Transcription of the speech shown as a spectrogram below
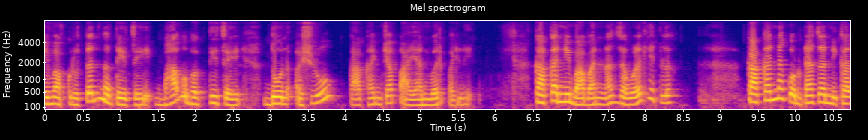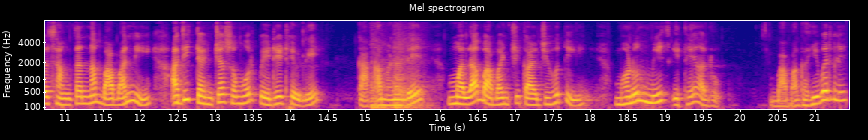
तेव्हा कृतज्ञतेचे भावभक्तीचे दोन अश्रू काकांच्या पायांवर पडले. काकांनी बाबांना जवळ घेतलं. काकांना कोर्टाचा निकाल सांगताना बाबांनी आधी त्यांच्यासमोर पेढे ठेवले. काका म्हणाले मला बाबांची काळजी होती म्हणून मीच इथे आलो. बाबा गहीवरले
